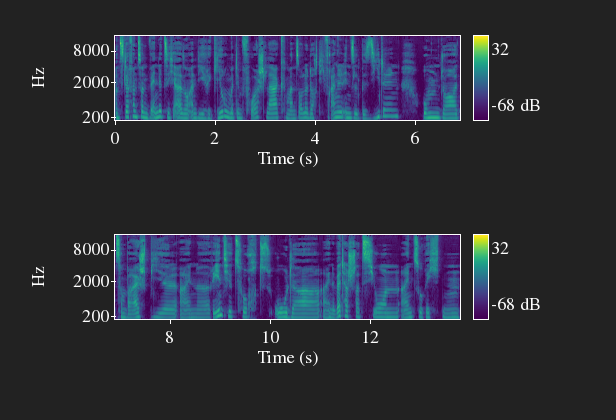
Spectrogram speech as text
Und Stephenson wendet sich also an die Regierung mit dem Vorschlag, man solle doch die Wrangelinsel besiedeln, um dort zum Beispiel eine Rentierzucht oder eine Wetterstation einzurichten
